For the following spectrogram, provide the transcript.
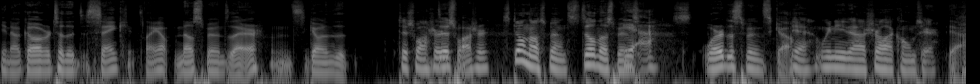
You know, go over to the sink. It's like, oh, no spoons there. And it's going to the Dishwasher. dishwasher. Still no spoons. Still no spoons. yeah. Where'd the spoons go? Yeah, we need uh, Sherlock Holmes here. Yeah.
